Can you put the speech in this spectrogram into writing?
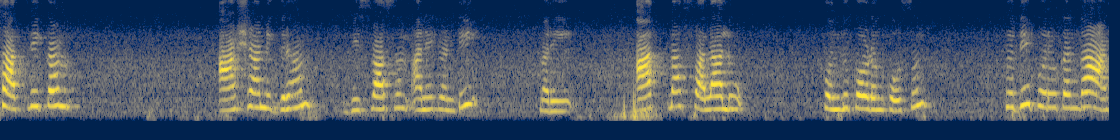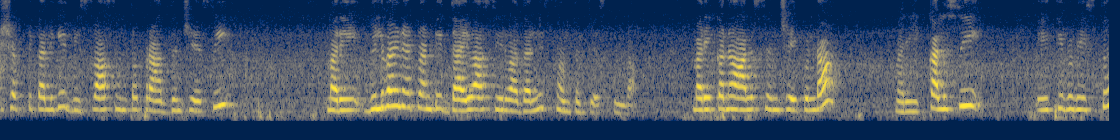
సాత్వికం ఆశా నిగ్రహం విశ్వాసం అనేటువంటి మరి ఆత్మ ఫలాలు పొందుకోవడం కోసం హృదయపూర్వకంగా ఆసక్తి కలిగి విశ్వాసంతో ప్రార్థన చేసి మరి విలువైనటువంటి దైవ ఆశీర్వాదాన్ని సొంతం చేసుకుందాం. మరి ఇక్కడ ఆలస్యం చేయకుండా మరి కలిసి ఏకీభవిస్తూ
